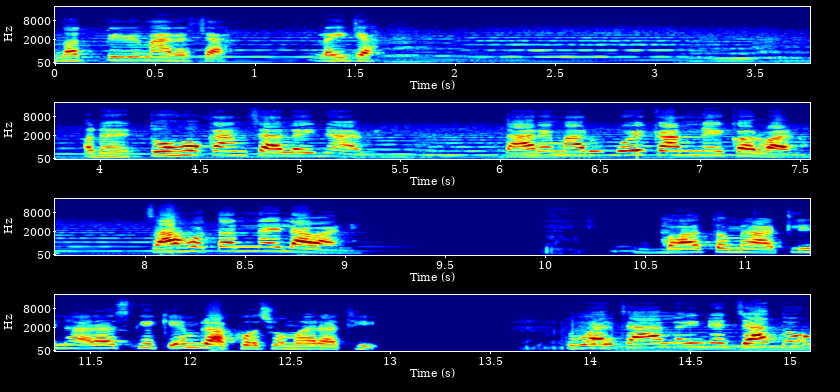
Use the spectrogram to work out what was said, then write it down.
નત પીવી મારે ચા. લઈ જા. અને તું હું કામ ચા લઈને આવી. તારે મારું કોઈ કામ નહીં કરવાનું. ચા હોતા નહીં લાવવાની. બા તમે આટલી નારાજગી કેમ રાખો છો મારાથી? તું આ ચા લઈને જા તો.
